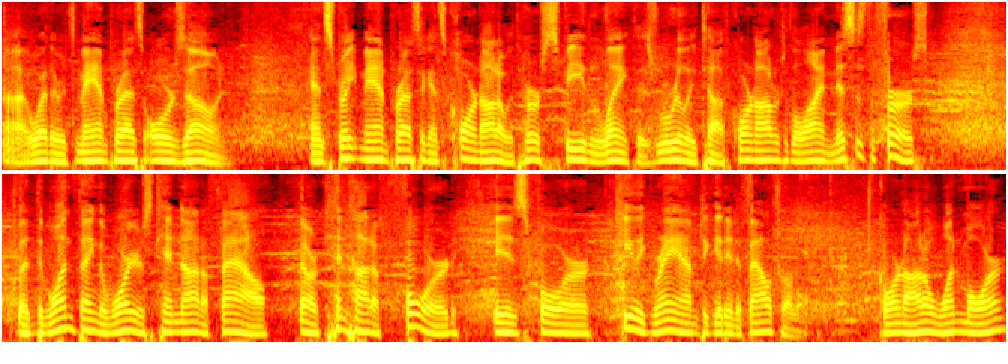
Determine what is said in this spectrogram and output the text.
uh, whether it's man press or zone. And straight man press against Coronado with her speed and length is really tough. Coronado to the line, misses the first. But the one thing the Warriors cannot foul or cannot afford is for Keely Graham to get into foul trouble. Coronado one more,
